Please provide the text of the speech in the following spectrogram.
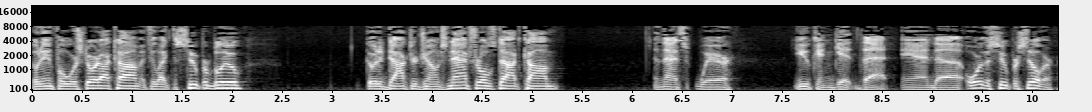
go to InfoWarsStore.com. If you like the super blue, Go to drjonesnaturals.com and that's where you can get that. And, uh, or the super silver.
